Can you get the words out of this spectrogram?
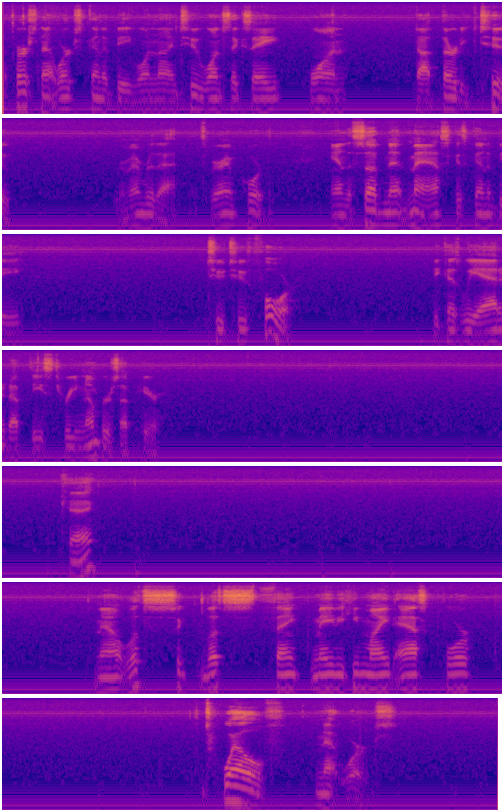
the first network is going to be 192.168.1.32. Remember that. It's very important. And the subnet mask is going to be 224 because we added up these three numbers up here. Okay. Now let's let's maybe he might ask for 12 networks.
